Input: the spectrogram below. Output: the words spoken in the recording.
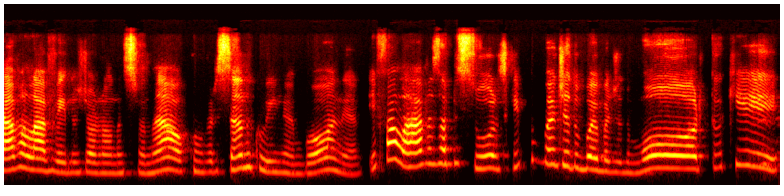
estava lá vendo o Jornal Nacional, conversando com o William Bonner, e falava os absurdos, que o bandido boi, bandido morto, que,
